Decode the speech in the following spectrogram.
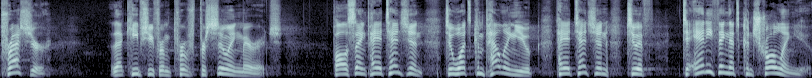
pressure that keeps you from per- pursuing marriage. Paul is saying, pay attention to what's compelling you. Pay attention to if to anything that's controlling you.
